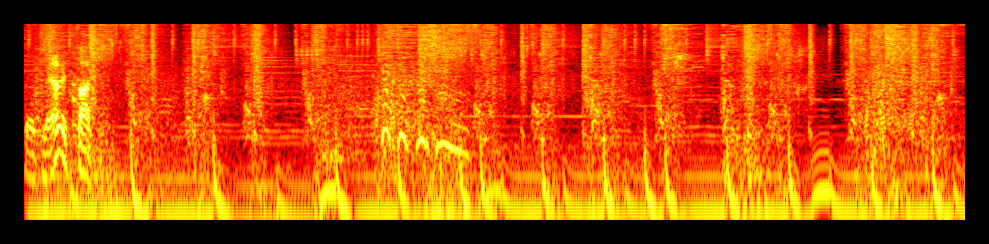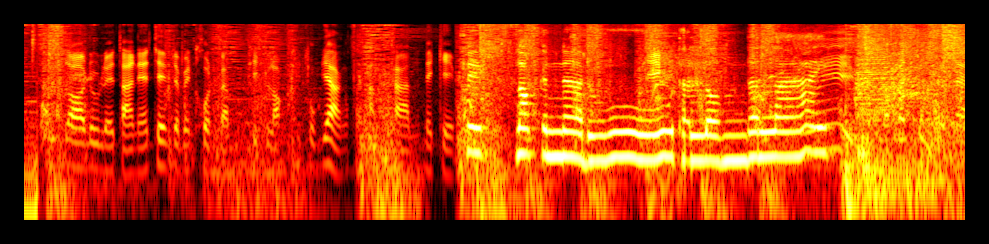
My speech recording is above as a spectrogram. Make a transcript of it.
จบแล้วไอ้สัตว์ รรอดูเลยตาเนี้ยเจมส์จะเป็นคนแบบพลิกล็อกทุกอย่างสถานการณ์ในเกมพลิกล็อกกันหน้าดูถล่มทลายเฮ้ยล็อกประตูกันแน่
